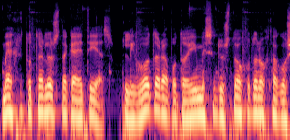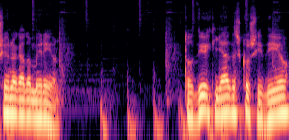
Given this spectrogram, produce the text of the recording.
μέχρι το τέλος της δεκαετίας, λιγότερο από το ίμιση του στόχου των 800 εκατομμυρίων. Το 2022,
